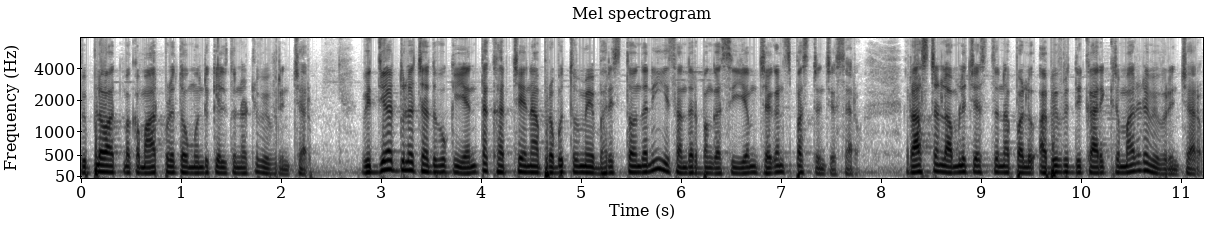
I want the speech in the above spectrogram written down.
విప్లవాత్మక మార్పులతో ముందుకెళ్తున్నట్లు వివరించారు. విద్యార్థుల చదువుకు ఎంత ఖర్చైనా ప్రభుత్వమే భరిస్తోందని ఈ సందర్భంగా సీఎం జగన్ స్పష్టం చేశారు. రాష్ట్రంలో అమలు చేస్తున్న పలు అభివృద్ధి కార్యక్రమాలను వివరించారు.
